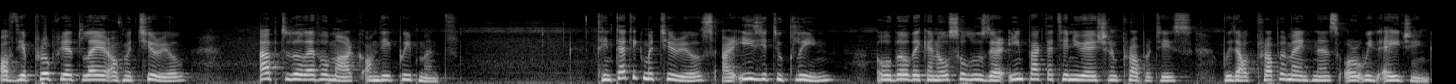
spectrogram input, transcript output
of the appropriate layer of material up to the level mark on the equipment. Synthetic materials are easier to clean, although they can also lose their impact attenuation properties without proper maintenance or with aging.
